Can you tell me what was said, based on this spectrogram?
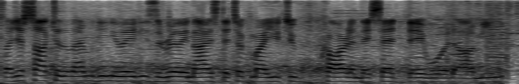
so I just talked to the Lamborghini ladies. They're really nice. They took my YouTube card and they said they would uh, meet me.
